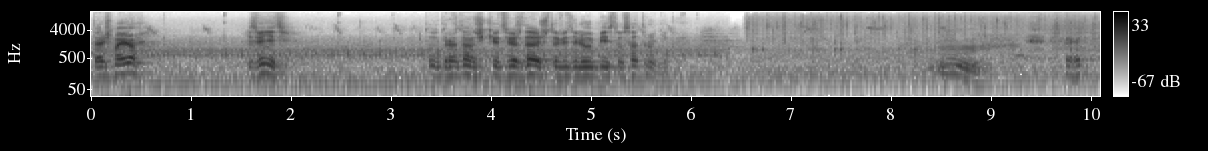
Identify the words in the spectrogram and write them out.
Товарищ майор, извините. Тут гражданочки утверждают, что видели убийство сотрудника.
